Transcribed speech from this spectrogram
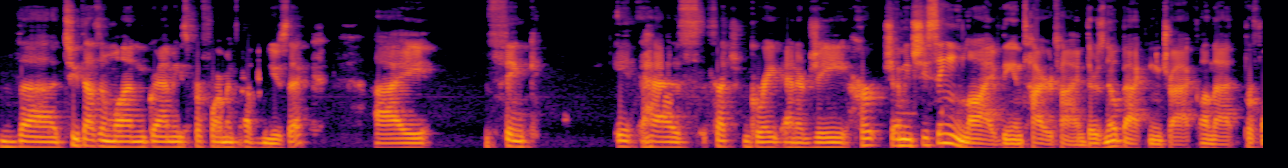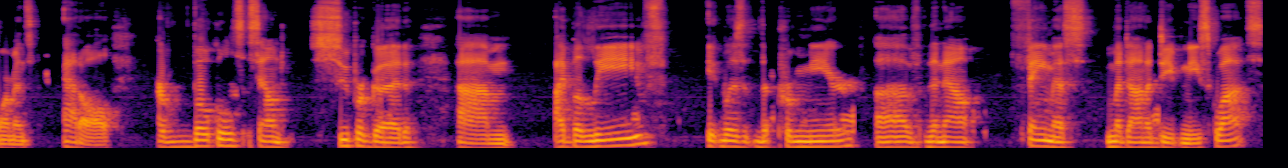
the 2001 Grammys performance of Music. I think it has such great energy. Her, I mean, she's singing live the entire time. There's no backing track on that performance at all. Her vocals sound super good. Um, I believe it was the premiere of the now famous Madonna deep knee squats.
